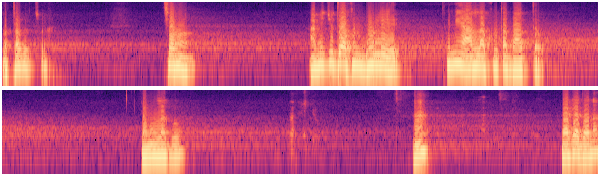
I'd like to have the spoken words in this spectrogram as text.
কথা বলছ? যেমন, আমি যদি এখন বলি, তুমি আল্লাহ খোতা বাদ দাও। কেমন লাগবো হ্যাঁ? একা দেয় না?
